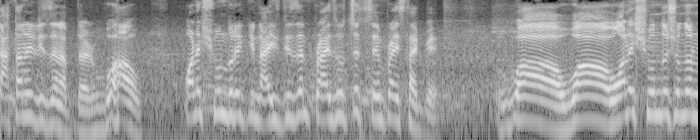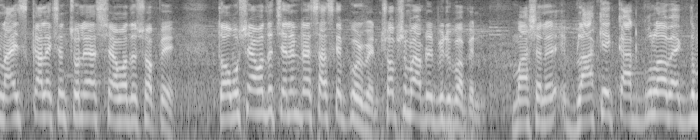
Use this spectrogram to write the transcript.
কাতানের ডিজাইন আপনার। ওয়াও অনেক সুন্দর একটি নাইস ডিজাইন প্রাইস হচ্ছে সেম প্রাইস থাকবে। ওয়াও ওয়াও অনেক সুন্দর সুন্দর নাইস কালেকশন চলে আসছে আমাদের শপে তো অবশ্যই আমাদের চ্যানেলটা সাবস্ক্রাইব করবেন। সবসময় আপডেট ভিডিও পাবেন। মাশাল্লাহ ব্ল্যাকে কাঠগুলো একদম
